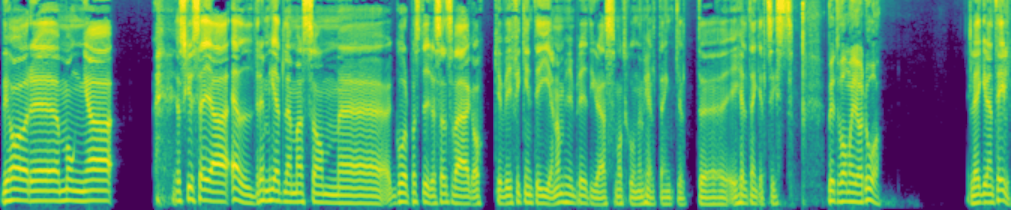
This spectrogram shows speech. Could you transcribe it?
vi har eh, många jag skulle säga äldre medlemmar som eh, går på styrelsens väg och vi fick inte igenom hybridgräsmotionen helt enkelt, eh, helt enkelt sist. Vet du vad man gör då? Lägger den till.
